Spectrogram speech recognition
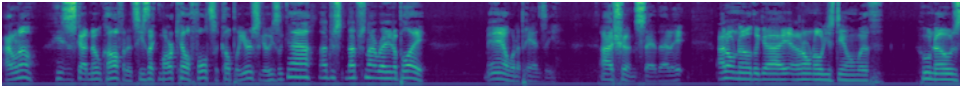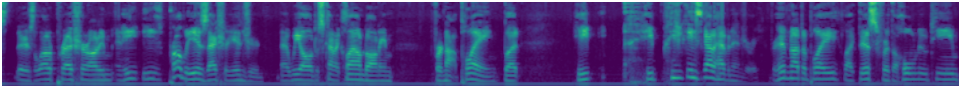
I don't know. He's just got no confidence. He's like Markelle Fultz a couple years ago. He's like, nah, I'm just, I'm just not ready to play. Man, what a pansy. I shouldn't say that. I don't know the guy, and I don't know what he's dealing with. Who knows? There's a lot of pressure on him, and he he probably is actually injured. That we all just kind of clowned on him for not playing, but he he, he he's got to have an injury for him not to play like this for the whole new team.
